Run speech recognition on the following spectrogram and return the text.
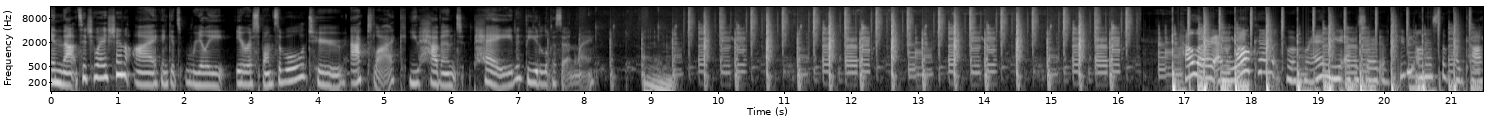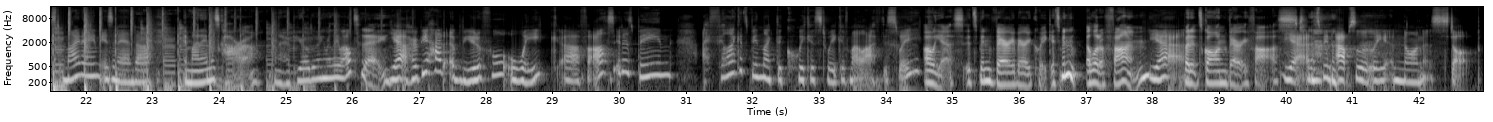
in that situation, I think it's really irresponsible to act like you haven't paid for you to look a certain way. Hello and welcome to a brand new episode of To Be Honest, the podcast. My name is Amanda. And my name is Kara, and I hope you're all doing really well today. Yeah, I hope you had a beautiful week. Uh, for us, it has been, I feel like it's been like the quickest week of my life this week. Oh, yes, it's been very, very quick. It's been a lot of fun, Yeah. but it's gone very fast. yeah, and it's been absolutely non stop.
